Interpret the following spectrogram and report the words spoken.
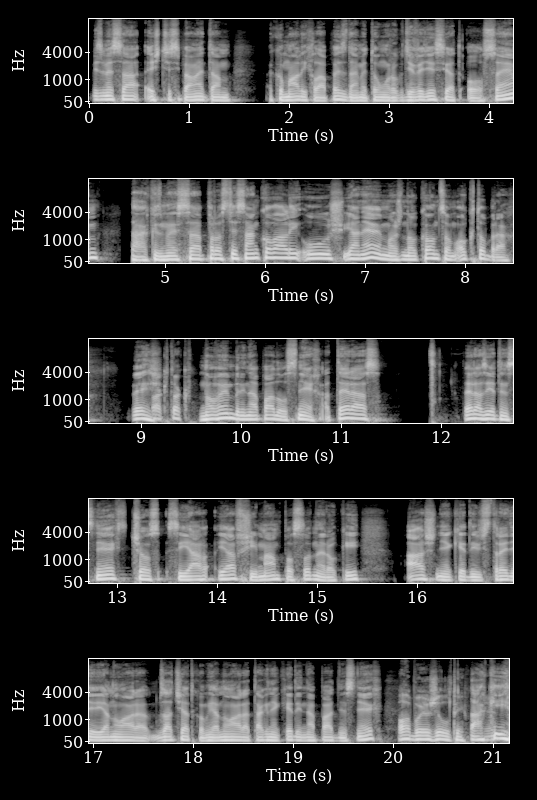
My sme sa, ešte si pamätám, ako malý chlapec, dajme tomu rok 98, tak sme sa proste sankovali už, ja neviem, možno koncom oktobra. Vieš, Tak, tak. v novembri napadol sneh a teraz, teraz je ten sneh, čo si ja, ja všímam posledné roky, až niekedy v strede januára, začiatkom januára, tak niekedy napadne sneh. Alebo je žltý. Taký,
